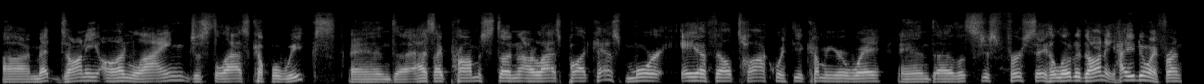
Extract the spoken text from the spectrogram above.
Uh, I uh, met Donnie online just the last couple weeks. And uh, as I promised on our last podcast, more AFL talk with you coming your way. And uh, let's just first say hello to Donnie. How you doing, my friend?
